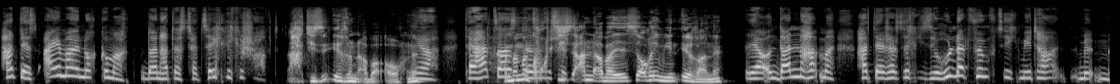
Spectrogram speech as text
hat er es einmal noch gemacht. Und dann hat er es tatsächlich geschafft. Ach, diese Irren aber auch, ne? Ja, der hat das. Aber man guckt sich's an, aber er ist auch irgendwie ein Irrer, ne? Ja, und dann hat man hat er tatsächlich diese 150 Meter mit dem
